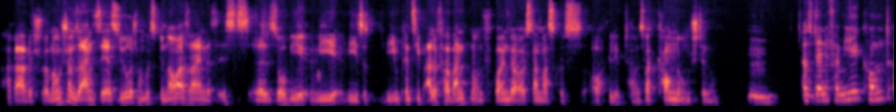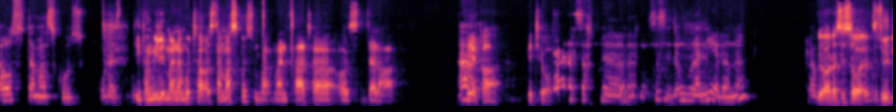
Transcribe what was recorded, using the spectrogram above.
arabisch. Oder man muss schon sagen, sehr syrisch. Man muss genauer sein. Das ist äh, so, wie, wie, wie, wie im Prinzip alle Verwandten und Freunde aus Damaskus auch gelebt haben. Es war kaum eine Umstellung. Hm. Also deine Familie kommt aus Damaskus? Oder Die Familie meiner Mutter aus Damaskus und mein Vater aus Dara. Ah. Dera wird hier oft. Ja, das sagt mir. Äh, das ist irgendwo in der Nähe dann, ne? Ja, das ist so süd,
